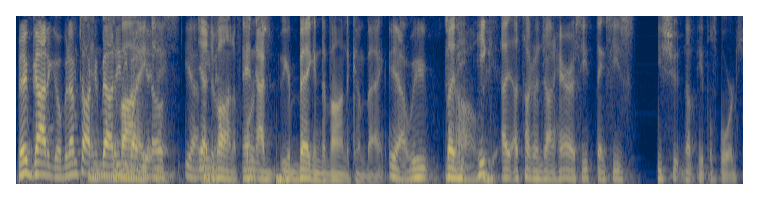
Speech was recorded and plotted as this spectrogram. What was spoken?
they've got to go. But I'm talking And about Devon anybody Achane. else. Yeah, I yeah, mean, Devon, of course. And I, you're begging Devon to come back. Yeah, we. but golly. he, I I was talking to John Harris. He thinks he's he's shooting up people's boards.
